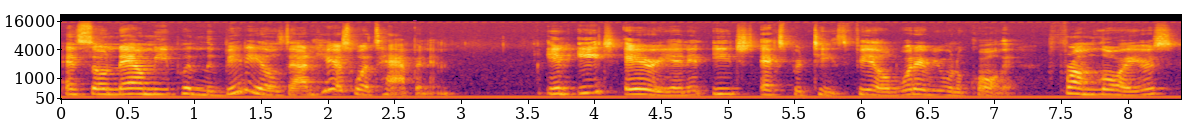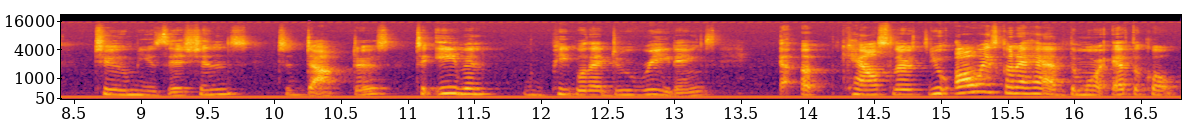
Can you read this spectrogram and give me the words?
And so now me putting the videos out, here's what's happening. In each area and in each expertise field, whatever you want to call it, from lawyers to musicians to doctors to even people that do readings, Uh, counselors, you're always going to have the more ethical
